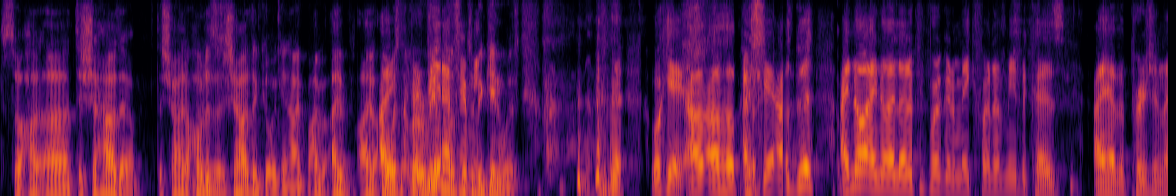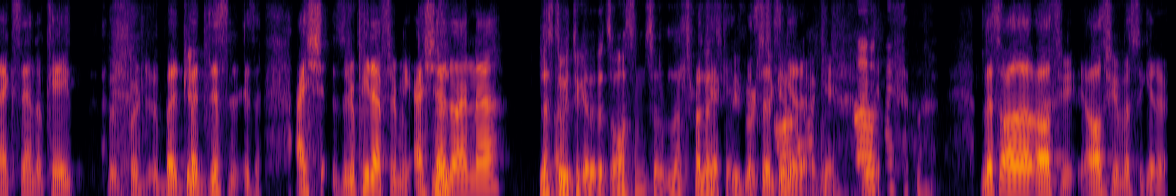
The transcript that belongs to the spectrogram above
so uh, the shahada, the shahada. How does the shahada go again? I I I, I, I I- was never a real Muslim to begin with. okay, I'll, I'll help you. I Okay, I'll do it. I know, I know. A lot of people are gonna make fun of me because I have a Persian accent. Okay, but for, but Okay. but this is. I sh- repeat after me. Ashhadu anna. Let's do it together. That's awesome. So let's Okay, let's okay. Let's do it together. together. Okay, Oh, okay. Let's all all three all three of us together.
